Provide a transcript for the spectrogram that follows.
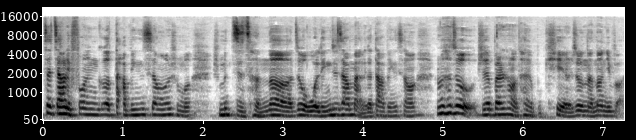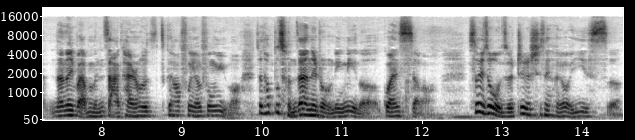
在家里放一个大冰箱，什么什么几层的，就我邻居家买了个大冰箱，然后他就直接搬上了，他也不 care。就难道你把难道你把门砸开，然后跟他风言风语吗？就他不存在那种邻里的关系了。所以就我觉得这个事情很有意思。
